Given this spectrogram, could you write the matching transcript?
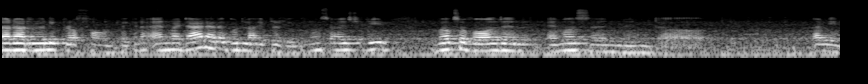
that are really profound. Like you know, and my dad had a good library. You know, so I used to read works of Walden, Emerson, and uh, I mean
